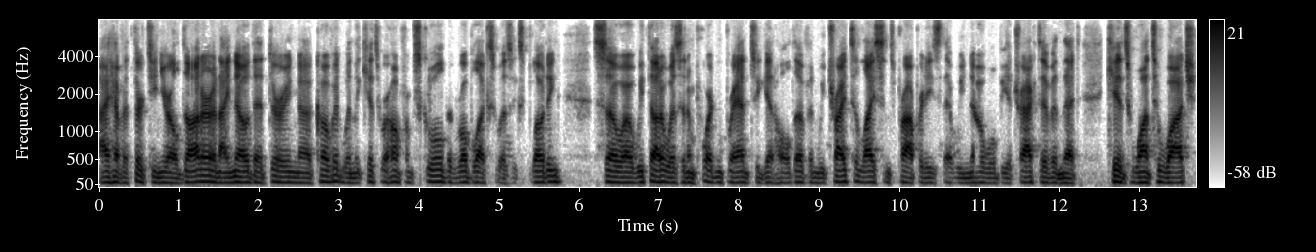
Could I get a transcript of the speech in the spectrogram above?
I have a 13 year old daughter, and I know that during uh, COVID, when the kids were home from school, the Roblox was exploding. So uh, we thought it was an important brand to get hold of, and we tried to license properties that we know will be attractive and that kids want to watch.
